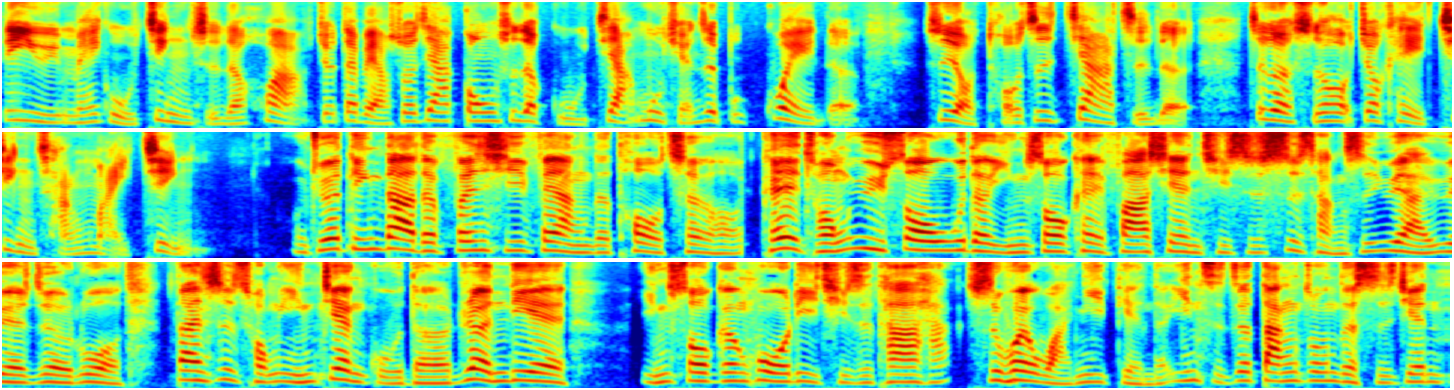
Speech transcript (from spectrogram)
低于每股净值的话，就代表说这家公司的股价目前是不贵的，是有投资价值的，这个时候就可以进场买进。我觉得丁大的分析非常的透彻哦，可以从预售屋的营收可以发现，其实市场是越来越热络。但是从营建股的认列营收跟获利，其实它还是会晚一点的。因此，这当中的时间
